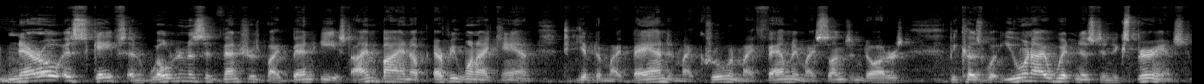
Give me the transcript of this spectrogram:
Narrow Escapes and Wilderness Adventures by Ben East. I'm buying up every one I can to give to my band and my crew and my family, my sons and daughters, because what you and I witnessed and experienced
